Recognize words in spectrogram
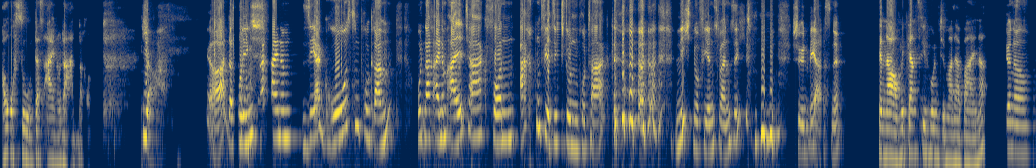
auch so das ein oder andere. Ja, ja, das klingt nach einem sehr großen Programm und nach einem Alltag von 48 Stunden pro Tag. Nicht nur 24. Schön wär's, ne? Genau, mit ganz viel Hund immer dabei, ne? Genau.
